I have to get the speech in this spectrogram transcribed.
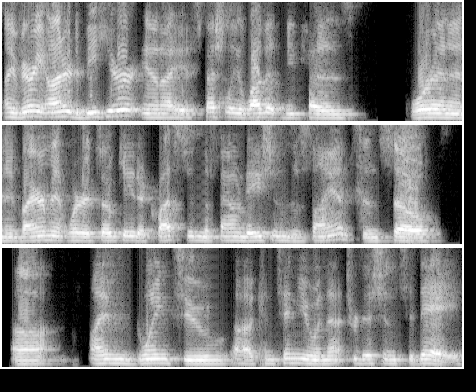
I'm very honored to be here, and I especially love it because we're in an environment where it's okay to question the foundations of science. And so uh, I'm going to uh, continue in that tradition today.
